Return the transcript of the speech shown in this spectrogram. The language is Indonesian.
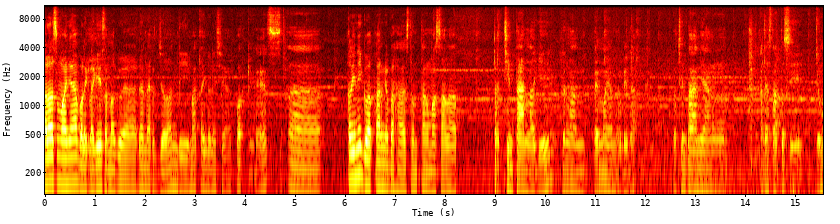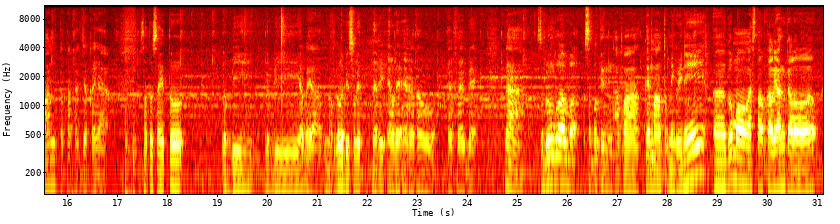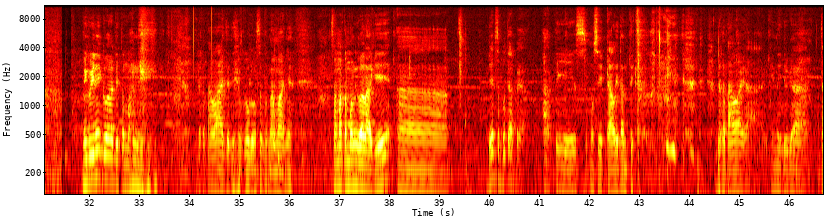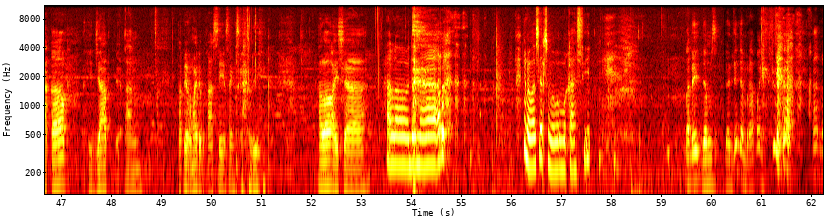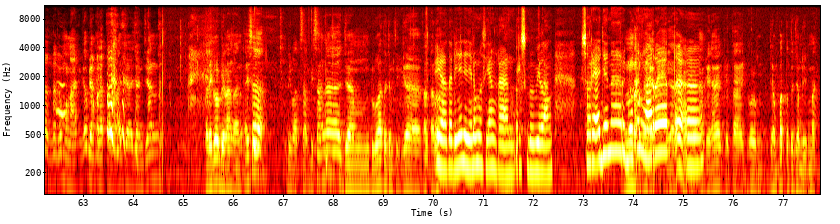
Halo semuanya, balik lagi sama gue dan John di Mata Indonesia Podcast. Eh, kali ini gue akan ngebahas tentang masalah percintaan lagi dengan tema yang berbeda. Percintaan yang ada status sih, cuman tetap aja kayak status saya itu lebih lebih apa ya? Menurut gue lebih sulit dari LDR atau FWB. Nah, sebelum gue sebutin apa tema untuk minggu ini, eh, gue mau ngasih tahu kalian kalau minggu ini gue ditemani udah ketawa aja nih, gue belum sebut namanya sama temen gue lagi. eh, dia disebutnya apa ya? Artis musikali dan TikTok. udah ketawa ya. Ini juga cakep, hijab ya kan. Tapi rumahnya di Bekasi, sayang sekali. Halo Aisyah. Halo Donar. Kenapa sih harus bawa Bekasi? tadi jam janjian jam berapa gitu enggak enggak gue mau nanya enggak biar pada tahu aja janjian tadi gue bilang kan Aisyah di WhatsApp bisa nggak jam 2 atau jam 3 kata lo Iya tadinya jajannya mau siang kan, terus gue bilang sore aja nar, gue Hmm, kan ngaret. Eh, Hmm. eh. akhirnya kita gue jam 4 atau jam 5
